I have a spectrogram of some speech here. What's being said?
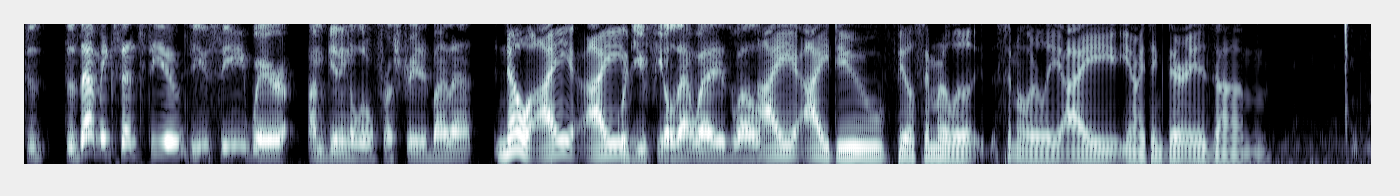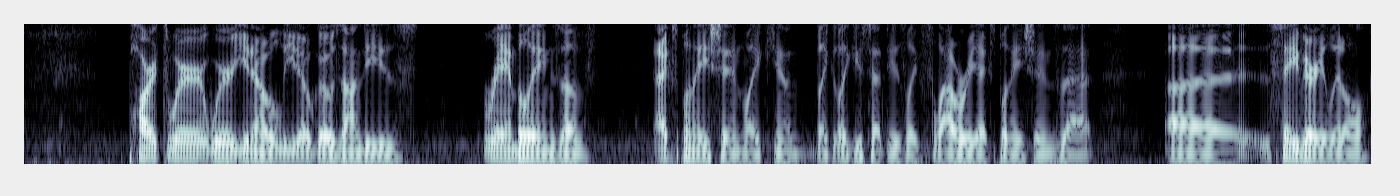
does does that make sense to you? Do you see where I'm getting a little frustrated by that? No, I I Or do you feel that way as well? I I do feel similarly. Similarly, I you know I think there is um parts where where you know Leto goes on these ramblings of explanation, like you know like like you said these like flowery explanations that uh say very little,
